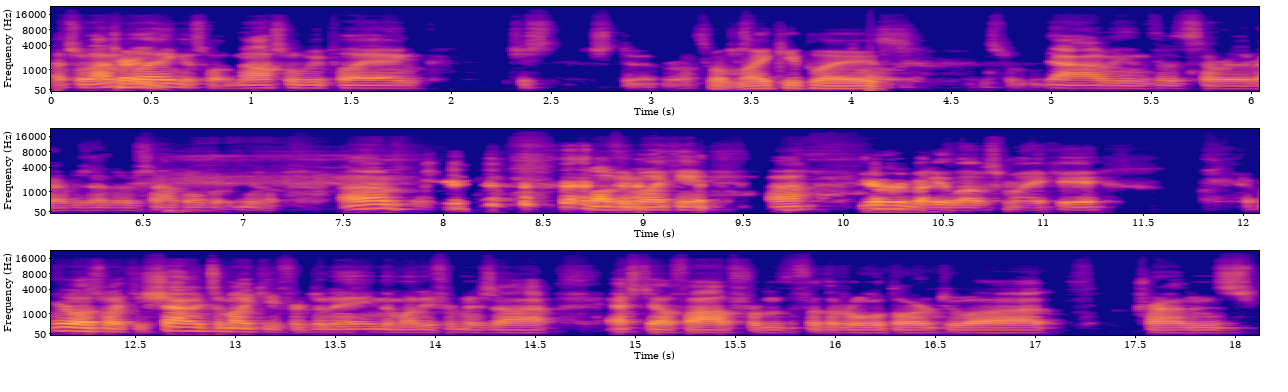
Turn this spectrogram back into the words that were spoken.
that's what I'm Turn- playing. It's what Nas will be playing. Just, just do it, bro. That's what Just Mikey plays. That's what- yeah, I mean that's not really a representative sample, but you know, um, love you, Mikey. Uh, Everybody loves Mikey. we loves Mikey. Shout out to Mikey for donating the money from his uh, STL file from for the Rogal Dorn to uh, trans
